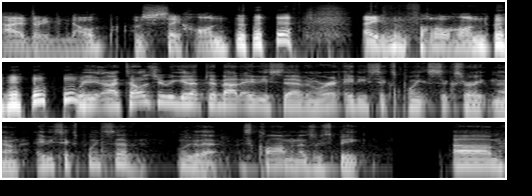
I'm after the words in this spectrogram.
I don't even know. I'm just gonna say Hon. I even follow Hon. we I told you we get up to about 87. We're at 86.6 right now. 86.7. Look at that. It's climbing as we speak. Um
